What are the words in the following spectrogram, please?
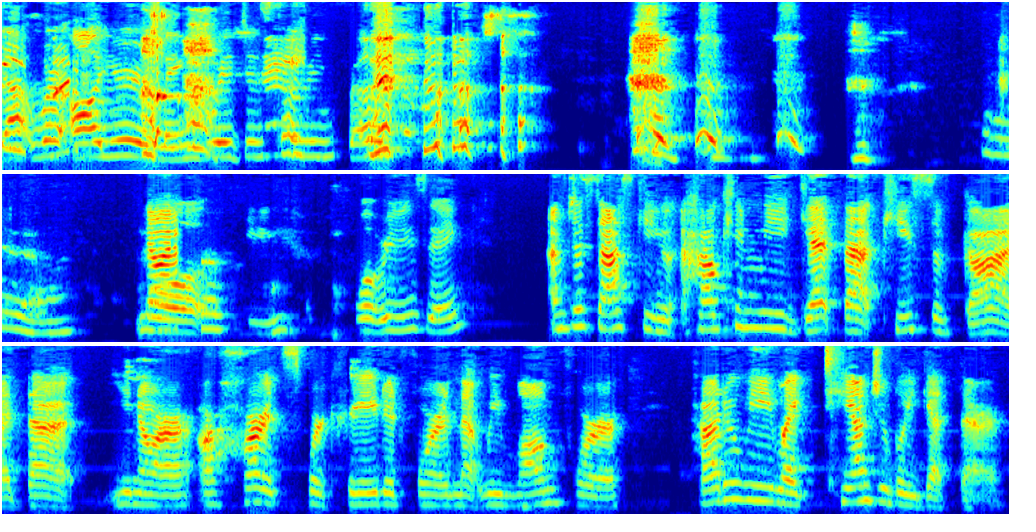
that where all your language is coming from? yeah. No, well, what were you saying? I'm just asking, how can we get that peace of God that you know our, our hearts were created for and that we long for? How do we like tangibly get there?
